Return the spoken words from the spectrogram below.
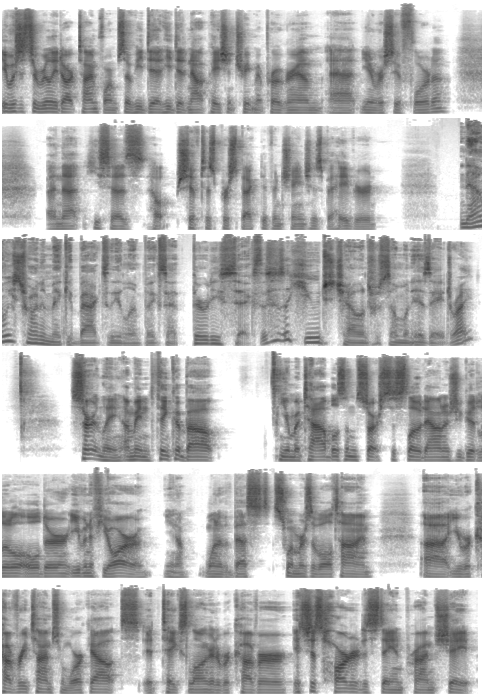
it was just a really dark time for him. So he did, he did an outpatient treatment program at University of Florida. And that he says helped shift his perspective and change his behavior. Now he's trying to make it back to the Olympics at 36. This is a huge challenge for someone his age, right? Certainly. I mean, think about your metabolism starts to slow down as you get a little older, even if you are, you know, one of the best swimmers of all time. Uh, your recovery times from workouts, it takes longer to recover. It's just harder to stay in prime shape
